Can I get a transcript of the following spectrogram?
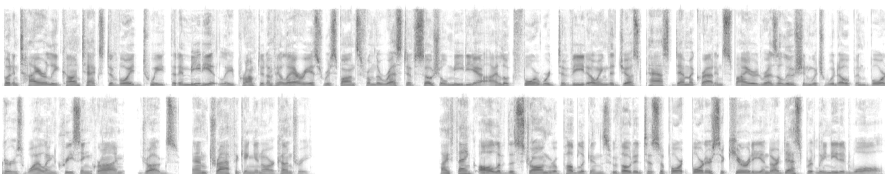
but entirely context-devoid tweet that immediately prompted a hilarious response from the rest of social media I look forward to vetoing the just-passed Democrat-inspired resolution which would open borders while increasing crime, drugs, and trafficking in our country. I thank all of the strong Republicans who voted to support border security and our desperately needed wall.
